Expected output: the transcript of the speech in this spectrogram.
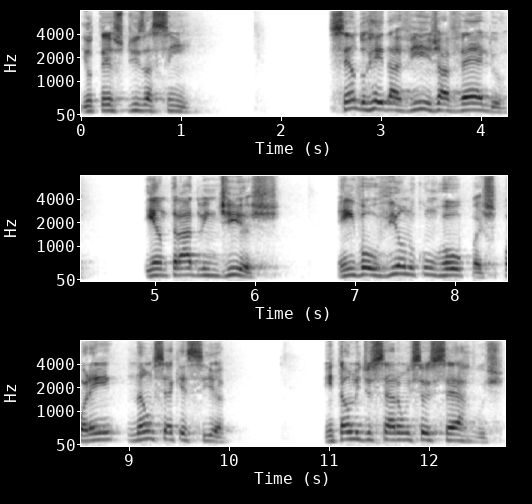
E o texto diz assim: Sendo o rei Davi já velho e entrado em dias, envolviam-no com roupas, porém não se aquecia. Então lhe disseram os seus servos:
